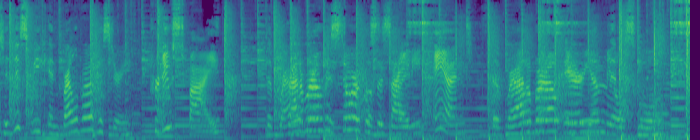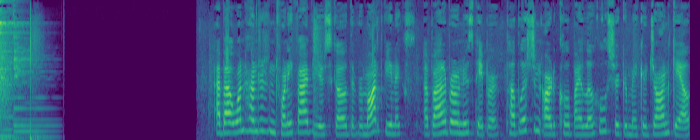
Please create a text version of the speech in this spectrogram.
to This Week in Brattleboro History, produced by the Brattleboro Historical Society and the Brattleboro Area Middle School. About 125 years ago, the Vermont Phoenix, a Brattleboro newspaper, published an article by local sugar maker John Gale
